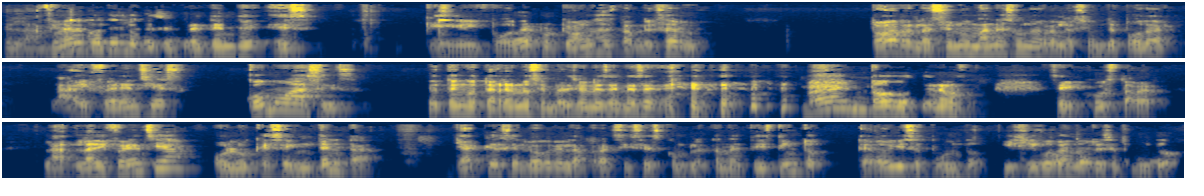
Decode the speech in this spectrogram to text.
Al final de cuentas, lo que se pretende es que el poder, porque vamos a establecerlo, toda relación humana es una relación de poder. La diferencia es cómo haces. Yo tengo terrenos, inversiones en ese. Todos tenemos. Sí, justo, a ver. La, diferencia o lo que se intenta, ya que se logre la praxis, es completamente distinto. Te doy ese punto y sigo dándote ese punto.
